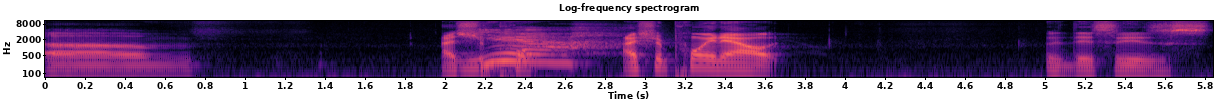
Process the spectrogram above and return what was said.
um, I should yeah. po- I should point out that this is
